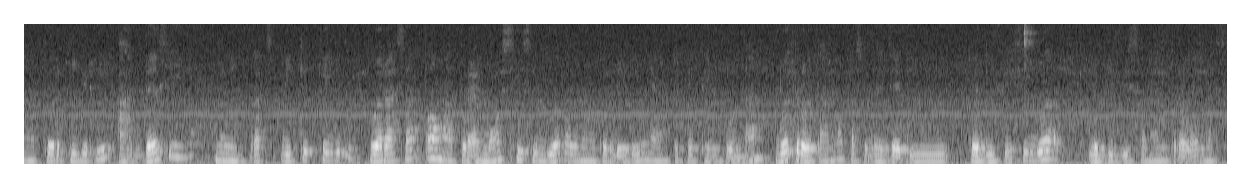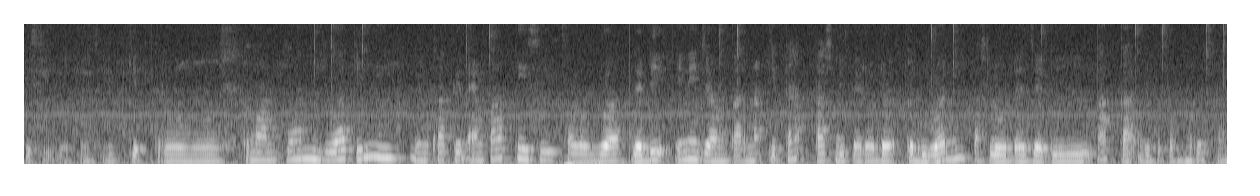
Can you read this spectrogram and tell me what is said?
ngatur diri ada sih meningkat sedikit kayak gitu. Gue rasa oh ngatur emosi sih gue kalau ngatur dirinya. Ikut himpunan gue terutama pas udah jadi ke divisi gue lebih bisa kontrol emosi sih gitu sedikit. Terus kemampuan buat ini ningkatin empati sih kalau gua. Jadi ini jangan karena kita pas di periode kedua nih pas lu udah jadi kakak di kepengurusan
